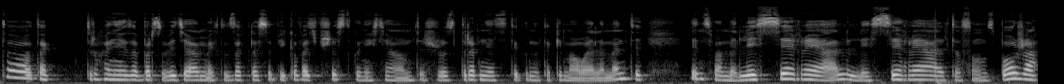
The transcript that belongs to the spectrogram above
To tak trochę nie za bardzo wiedziałam, jak to zaklasyfikować wszystko. Nie chciałam też rozdrabniać tego na takie małe elementy, więc mamy les céréales. Les céréales to są zboża,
